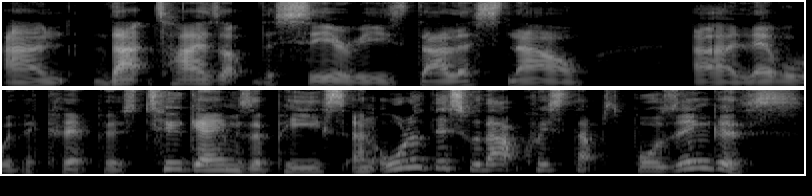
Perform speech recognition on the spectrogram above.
and that ties up the series. Dallas now uh, level with the Clippers, two games apiece, and all of this without Kristaps Porzingis.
